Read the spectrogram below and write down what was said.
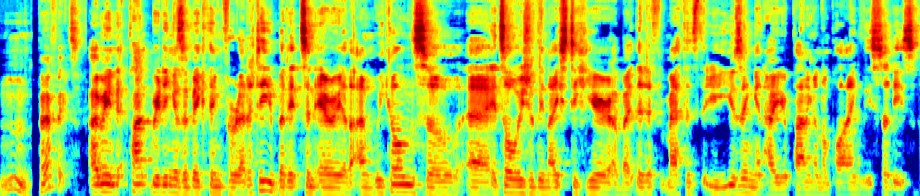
Mm, perfect. I mean, plant breeding is a big thing for heredity, but it's an area that I'm weak on. So uh, it's always really nice to hear about the different methods that you're using and how you're planning on applying these studies.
